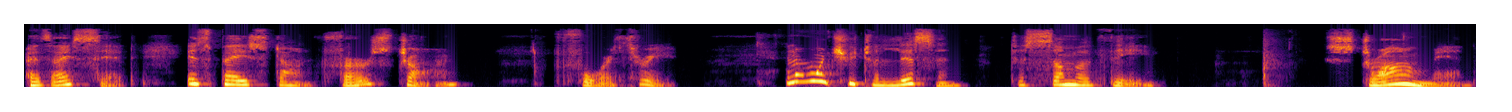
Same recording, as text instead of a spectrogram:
as I said, is based on 1 John 4 3. And I want you to listen to some of the strong men,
